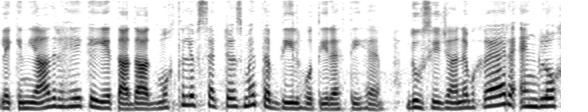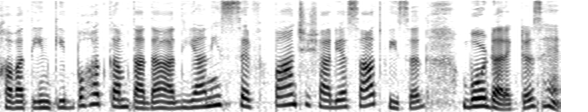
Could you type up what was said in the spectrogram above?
لیکن یاد رہے کہ یہ تعداد مختلف سیکٹرز میں تبدیل ہوتی رہتی ہے۔ دوسری جانب غیر اینگلو خواتین کی بہت کم تعداد یعنی صرف پانچ اشاریہ سات فیصد بورڈ ڈائریکٹرز ہیں۔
